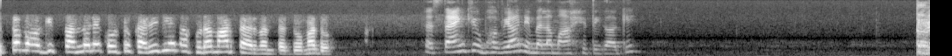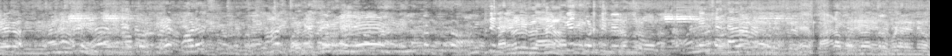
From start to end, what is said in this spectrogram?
ಉತ್ತಮವಾಗಿ ಸ್ಪಂದನೆ ಕೊಟ್ಟು ಖರೀದಿಯನ್ನ ಕೂಡ ಮಾಡ್ತಾ ಇರುವಂತದ್ದು ಮಧು. ಥ್ಯಾಂಕ್ ಯು ಭವ್ಯ. ನಿಮ್ಮೆಲ್ಲ ಮಾಹಿತಿಗಾಗಿ. ಬಹಳ ಬುದ್ಧಿವಂತರು ಬಿಡ್ರಿ ನೀವು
